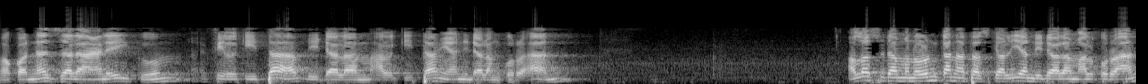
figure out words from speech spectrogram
wa qad nazzala 'alaikum fil kitab di dalam Alkitab yakni dalam Quran Allah sudah menurunkan atas kalian di dalam Al-Quran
